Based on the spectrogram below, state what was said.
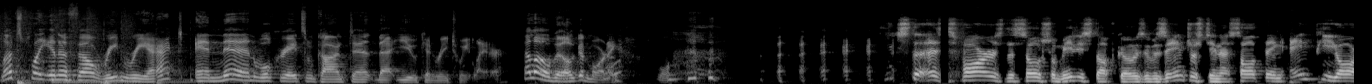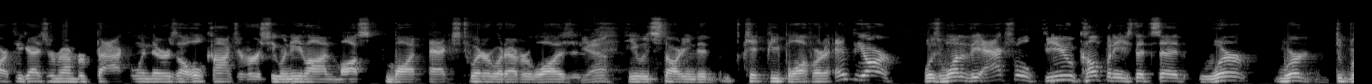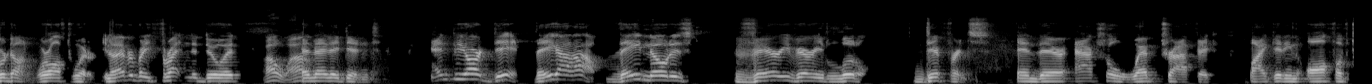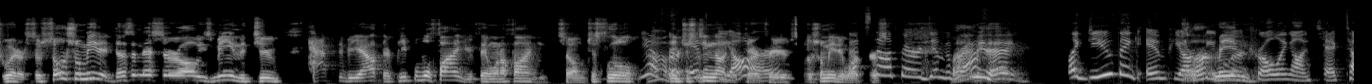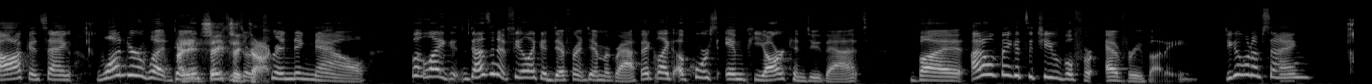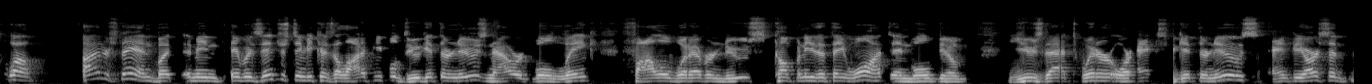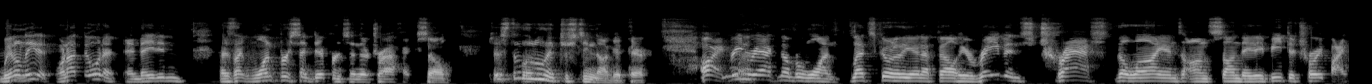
Let's play NFL Read and React, and then we'll create some content that you can retweet later. Hello, Bill. Good morning. Just as far as the social media stuff goes, it was interesting. I saw a thing NPR, if you guys remember back when there was a whole controversy when Elon Musk bought X, Twitter, whatever it was, and Yeah. he was starting to kick people off. Or NPR was one of the actual few companies that said we're we're we're done. We're off Twitter. You know, everybody threatened to do it, Oh, wow. and then they didn't. NPR did. They got out. They noticed very, very little difference in their actual web traffic by getting off of Twitter. So social media doesn't necessarily always mean that you have to be out there. People will find you if they want to find you. So just a little Yeah, for interesting nugget there for your social media That's workers. not their demographic. I mean, hey, Like, do you think NPR I people mean- are trolling on TikTok and saying, "Wonder what dances are trending now"? But like, doesn't it feel like a different demographic? Like, of course, NPR can do that, but I don't think it's achievable for everybody. Do you get what I'm saying? Well, I understand, but I mean, it was interesting because a lot of people do get their news now, or will link, follow whatever news company that they want, and will you know use that Twitter or X to get their news. NPR said we don't mm-hmm. need it, we're not doing it, and they didn't. There's like one percent difference in their traffic, so just a little interesting nugget there. All right, read and react number one. Let's go to the NFL here. Ravens trashed the Lions on Sunday. They beat Detroit by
